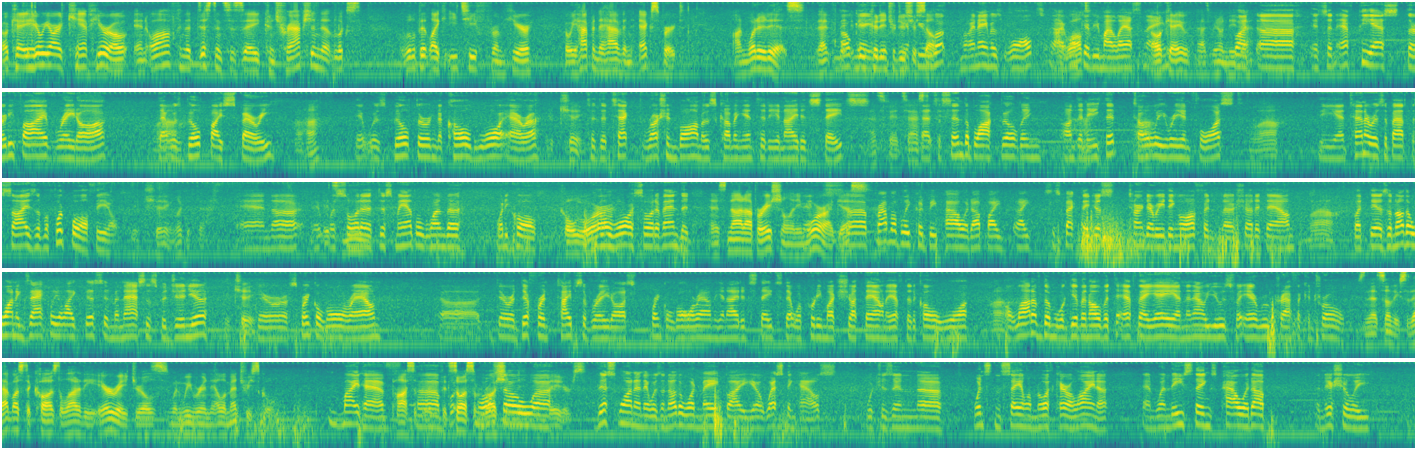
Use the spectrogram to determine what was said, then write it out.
Okay, here we are at Camp Hero, and off in the distance is a contraption that looks a little bit like ET from here, but we happen to have an expert on what it is. That okay. you could introduce if yourself. You look, my name is Walt. Hi, I won't give you my last name. Okay, that's, we don't need But that. uh, it's an FPS 35 radar that Wow. was built by Sperry. Uh-huh. It was built during the Cold War era to detect Russian bombers coming into the United States. That's fantastic. That's a cinder block building underneath it, totally reinforced. Wow. The antenna is about the size of a football field. You're kidding. Look at that. And uh, it was sort of dismantled when the, what do you call, Cold War? Cold War sort of ended. And it's not operational anymore, I guess. Uh, probably could be powered up. I, I suspect they just turned everything off and uh, shut it down. wow. But there's another one exactly like this in Manassas, Virginia. You're kidding. They're sprinkled all around. Uh, there are different types of radar sprinkled all around the United States that were pretty much shut down after the Cold War. Wow. A lot of them were given over to FAA and are now used for air route traffic control. Isn't that something? So that must have caused a lot of the air raid drills when we were in elementary school. Might have. Possibly, uh, if it saw some Russian uh, invaders. this one, and there was another one made by uh, Westinghouse, which is in uh, Winston-Salem, North Carolina. And when these things powered up initially,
